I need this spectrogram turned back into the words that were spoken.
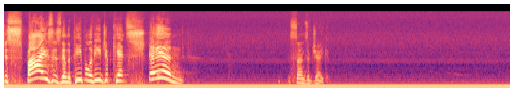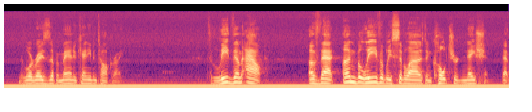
despises them. The people of Egypt can't stand the sons of Jacob. The Lord raises up a man who can't even talk right to lead them out of that unbelievably civilized and cultured nation, that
